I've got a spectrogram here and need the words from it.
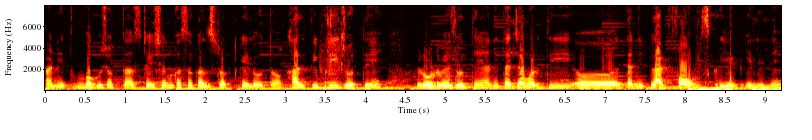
आणि तुम्ही बघू शकता स्टेशन कसं कन्स्ट्रक्ट केलं होतं. खालती ब्रिज होते रोडवेज होते आणि त्याच्यावरती त्यांनी प्लॅटफॉर्म्स क्रिएट केलेले.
